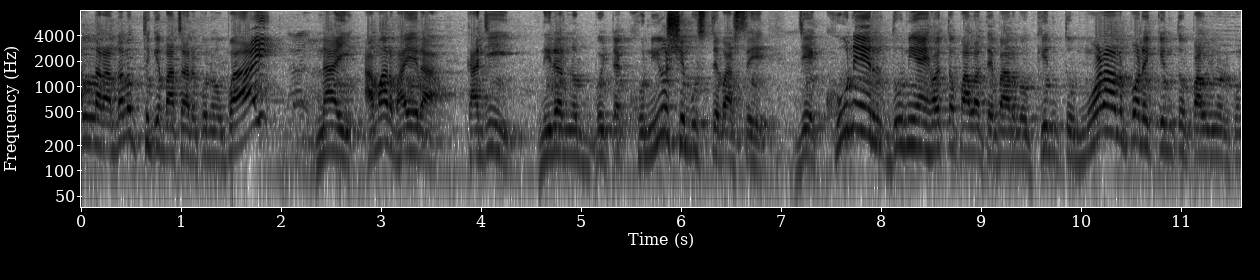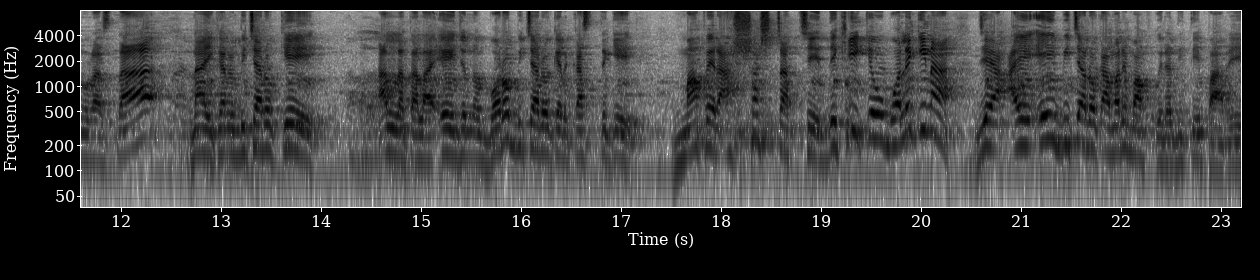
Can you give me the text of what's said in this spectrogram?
আল্লাহর আদালত থেকে বাঁচার কোনো উপায় নাই। আমার ভাইয়েরা, কাজী নিরানব্বইটা খুনিও সে বুঝতে পারছে যে খুনের দুনিয়ায় হয়তো পালাতে পারব, কিন্তু মরার পরে কিন্তু পালানোর কোনো রাস্তা নাই। কারণ বিচারক কে আল্লাহ তালা এই জন্য বড় বিচারকের কাছ থেকে মাপের আশ্বাস চাচ্ছে। দেখি কেউ বলে কি না যে এই বিচারক আমারে মাফ করে দিতে পারে।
